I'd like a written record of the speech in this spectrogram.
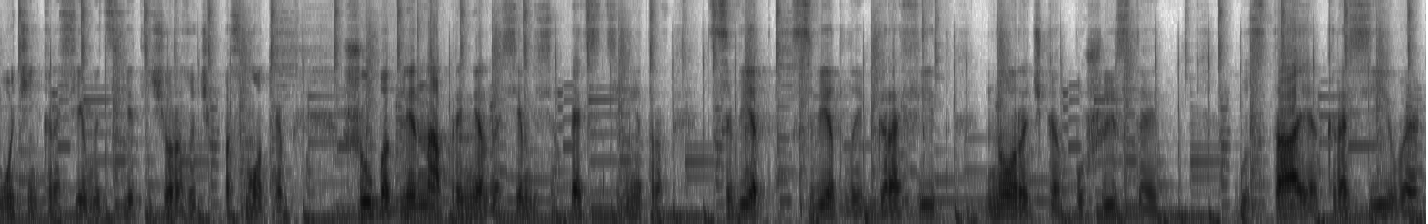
очень красивый цвет. Еще разочек посмотрим. Шуба длина примерно 75 сантиметров. Цвет светлый графит, норочка пушистая, густая, красивая.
